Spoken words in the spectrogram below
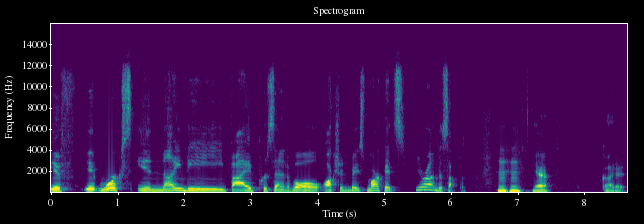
if it works in 95% of all auction based markets, you're onto something. Mm-hmm. Yeah, got it.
